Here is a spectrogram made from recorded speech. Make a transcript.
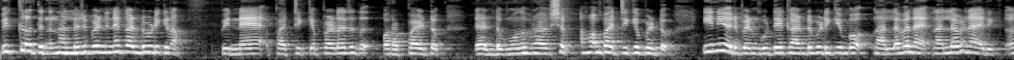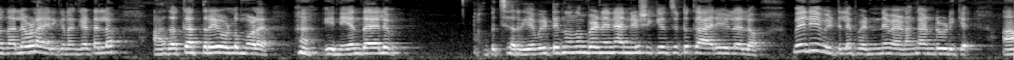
വിക്രത്തിന് നല്ലൊരു പെണ്ണിനെ കണ്ടുപിടിക്കണം. പിന്നെ പറ്റിക്കപ്പെടരുത് ഉറപ്പായിട്ടും. രണ്ട് മൂന്ന് പ്രാവശ്യം അവൻ പറ്റിക്കപ്പെട്ടു. ഇനി ഒരു പെൺകുട്ടിയെ കണ്ടുപിടിക്കുമ്പോൾ നല്ലവനെ നല്ലവനായിരിക്കും നല്ലവളായിരിക്കണം കേട്ടല്ലോ? അതൊക്കെ അത്രയേ ഉള്ളൂ മോളെ. ഇനി എന്തായാലും ചെറിയ വീട്ടിൽ നിന്നൊന്നും പെണ്ണിനെ അന്വേഷിക്കുക വെച്ചിട്ട് കാര്യമില്ലല്ലോ. വലിയ വീട്ടിലെ പെണ്ണിനെ വേണം കണ്ടുപിടിക്കാൻ. ആ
